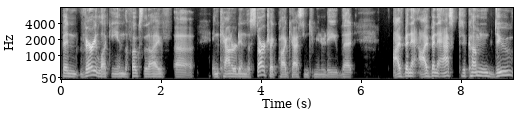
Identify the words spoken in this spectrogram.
been very lucky in the folks that i've uh encountered in the Star Trek podcasting community that I've been I've been asked to come do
